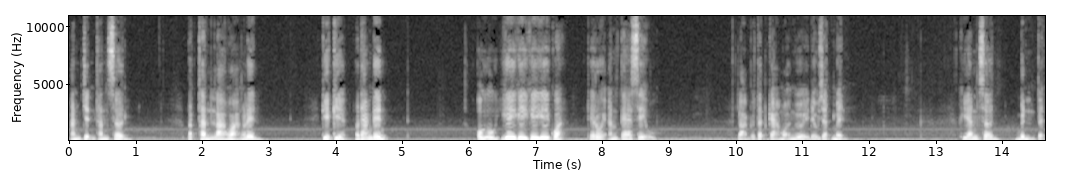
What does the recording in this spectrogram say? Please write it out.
anh Trịnh Thanh Sơn bất thần la hoảng lên. Kìa kìa, nó đang đến. Ôi ôi, ghê ghê ghê ghê quá. Thế rồi anh té xỉu. Làm cho tất cả mọi người đều giật mình. Khi anh Sơn bình tĩnh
